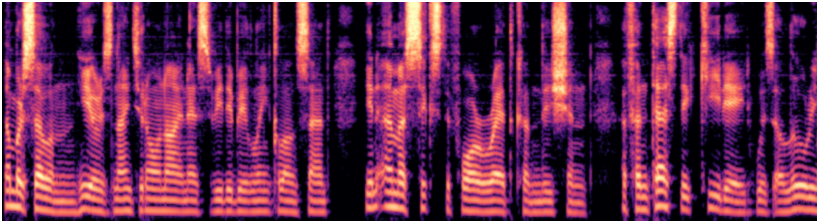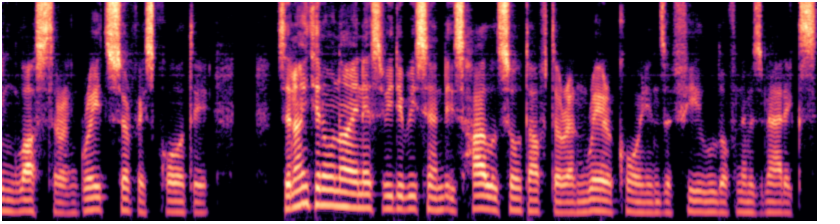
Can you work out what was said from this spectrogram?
Number 7. Here is 1909 SVDB Lincoln Cent in MS64 red condition. A fantastic key date with alluring luster and great surface quality. The 1909 SVDB cent is highly sought after and rare coin in the field of numismatics.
